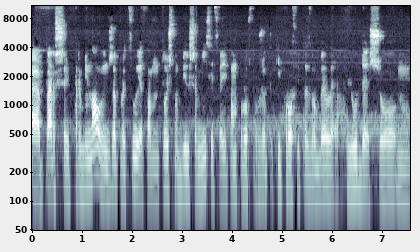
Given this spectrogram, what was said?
Е, Перший термінал він вже працює там точно більше місяця, і там просто вже такі профіти зробили люди, що м,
